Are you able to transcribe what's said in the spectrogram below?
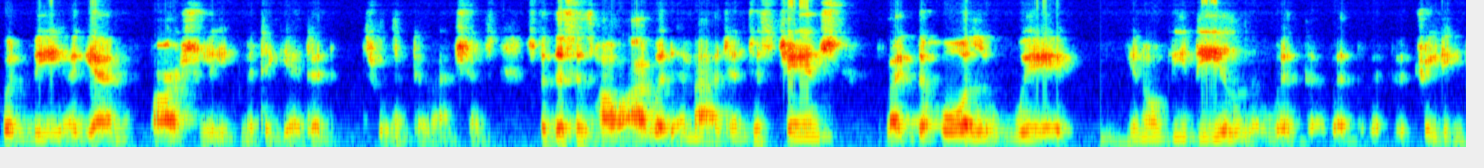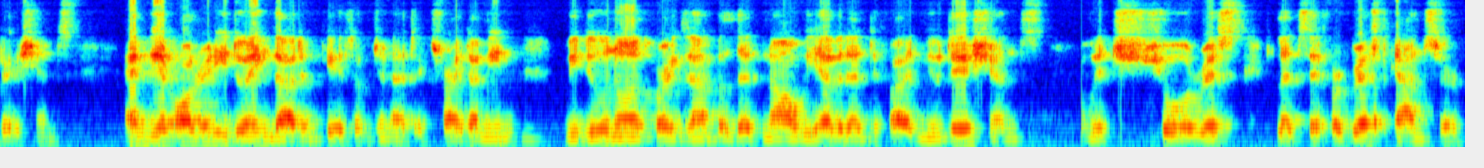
could be again partially mitigated through interventions. So this is how i would imagine just change like the whole way you know we deal with with, with, with treating patients. And we are already doing that in case of genetics right? I mean we do know for example that now we have identified mutations which show risk let's say for breast cancer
